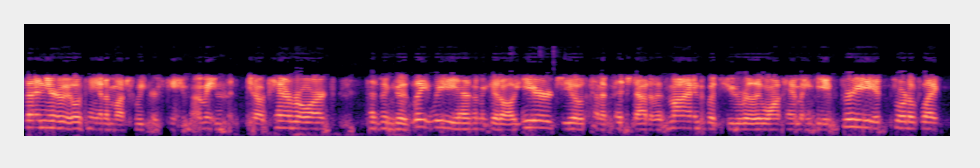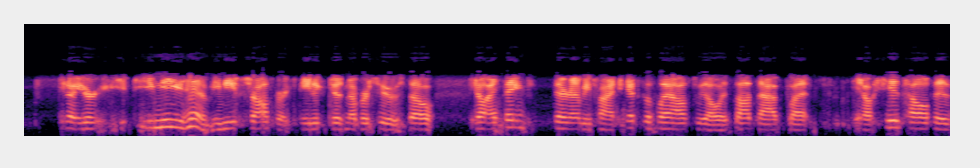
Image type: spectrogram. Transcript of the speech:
then you're looking at a much weaker team. I mean, you know, Tanner Roark has been good lately. He hasn't been good all year. Gio's kind of pitched out of his mind, but you really want him in game three. It's sort of like, you know, you're you, need him. You need Strasburg. You need a good number two. So, you know, I think they're going to be fine to get to the playoffs. We always thought that, but you know, his health is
